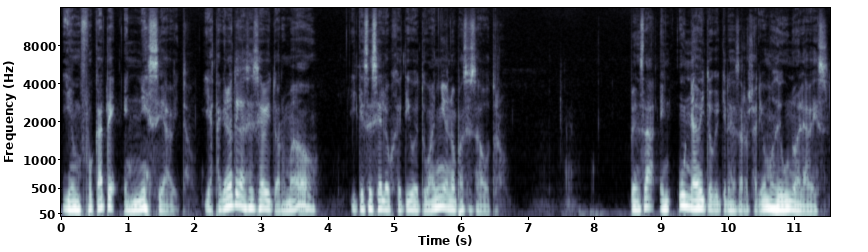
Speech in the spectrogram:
Y enfócate en ese hábito. Y hasta que no tengas ese hábito armado y que ese sea el objetivo de tu año, no pases a otro. Pensá en un hábito que quieras desarrollar y vamos de uno a la vez.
